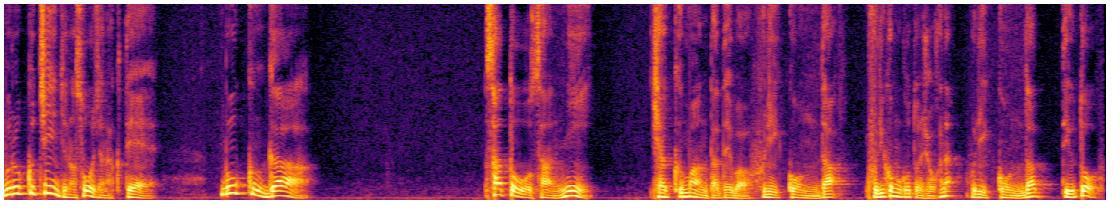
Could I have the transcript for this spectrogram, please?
ブロックチェーンっていうのはそうじゃなくて、僕が佐藤さんに100万例えば振り込んだ、振り込むことにしようかな。振り込んだっていうと、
